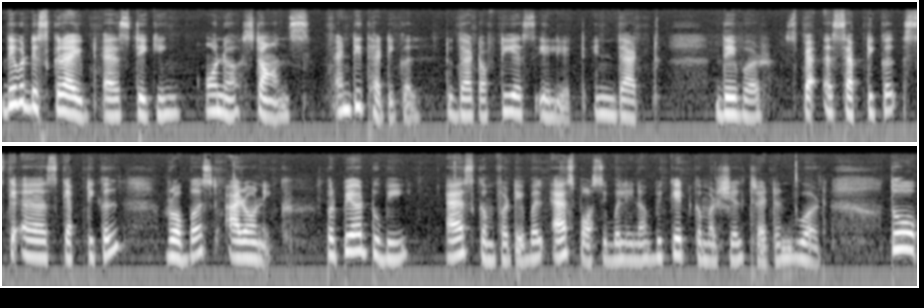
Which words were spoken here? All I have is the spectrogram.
They were described as taking on a stance antithetical to that of T.S. Eliot in that they were uh, skeptical, uh, skeptical, robust, ironic, prepared to be as comfortable as possible in a wicked commercial threatened world. तो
